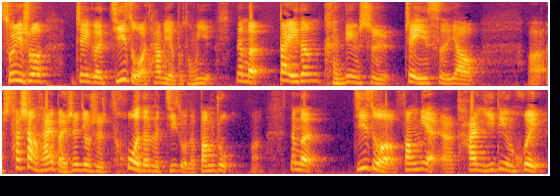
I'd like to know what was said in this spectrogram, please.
所以说，这个极左他们也不同意。那么，拜登肯定是这一次要，啊，他上台本身就是获得了极左的帮助啊。那么，极左方面啊，他一定会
